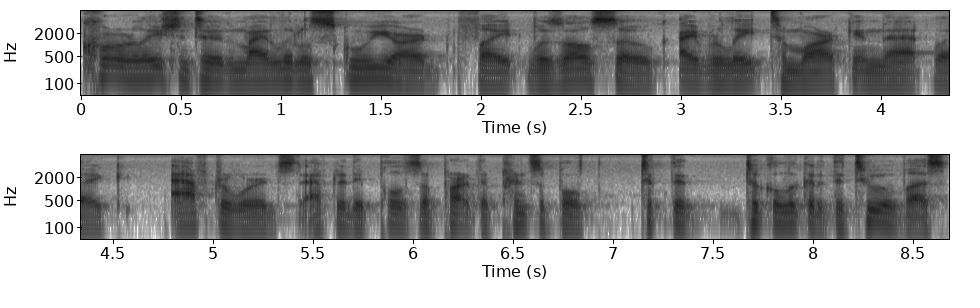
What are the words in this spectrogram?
correlation to my little schoolyard fight was also i relate to mark in that like afterwards after they pulled us apart the principal took the took a look at it the two of us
